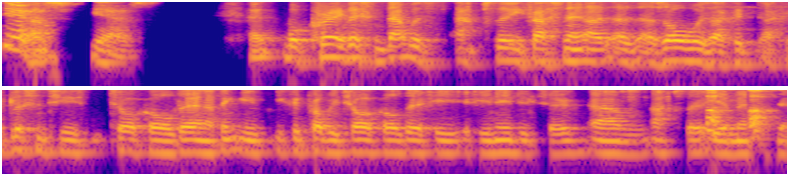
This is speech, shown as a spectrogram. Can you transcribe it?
Yes. Um, yes. Well, Craig, listen, that was absolutely fascinating. As, as, always, I could I could listen to you talk all day, and I think you, you could probably talk all day if you if you needed to. Um, absolutely amazing.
